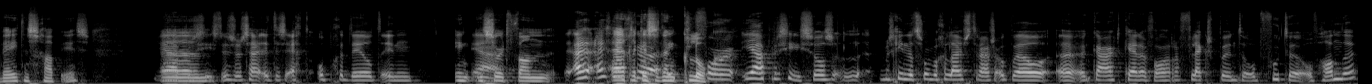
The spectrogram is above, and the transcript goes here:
wetenschap is. Ja, um, precies. Dus zijn, het is echt opgedeeld in... In ja. een soort van. Eigenlijk, eigenlijk is het een uh, klok. Voor, ja, precies. Zoals misschien dat sommige luisteraars ook wel uh, een kaart kennen van reflexpunten op voeten of handen.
